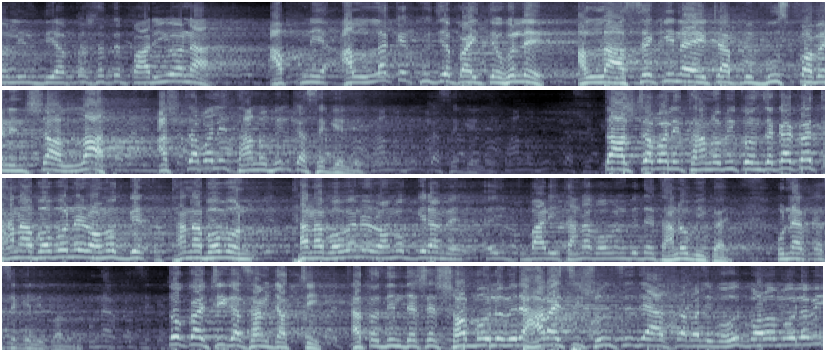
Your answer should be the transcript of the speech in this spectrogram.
দলিল দিয়ে আপনার সাথে পারিও না। আপনি আল্লাহকে খুঁজে পাইতে হলে আল্লাহ আছে কি না এটা আপনি বুঝ পাবেন ইনশাআল্লাহ। আশরাফ আলী থানবীর কাছে গেলে। তা আশরাফ আলী থানবী কোন জায়গায় কয়? থানা ভবনের অমক থানা ভবন। থানা ভবনের অমক গ্রামে, এই বাড়ি থানা ভবন বিদায় থানবী কয়। ওনার কাছে গেলে পাবেন তো কয়, ঠিক আছে, আমি যাচ্ছি। এতদিন দেশের সব মৌলবীর হারাইছি, শুনছি যে আশরাফ আলী বহুত বড় মৌলবী।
